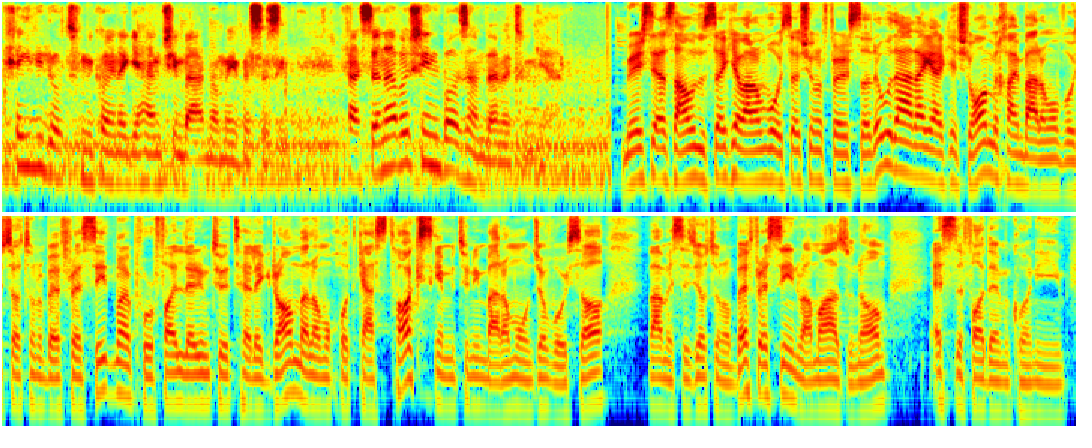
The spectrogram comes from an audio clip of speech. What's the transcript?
خیلی لطف می‌کنین اگه همچین برنامه بسازید. خسته نباشین بازم دمتون گرم. مرسی از تمام دوستایی که برام voice هاشون رو فرستاده بودن. اگر که شما می‌خواین برام voice هاتون رو بفرستید ما پروفایل داریم توی تلگرام به نام خودکست talks که می‌تونیم برام اونجا voice ها و message هاتون رو بفرستین و ما از اونام استفاده می‌کنیم.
